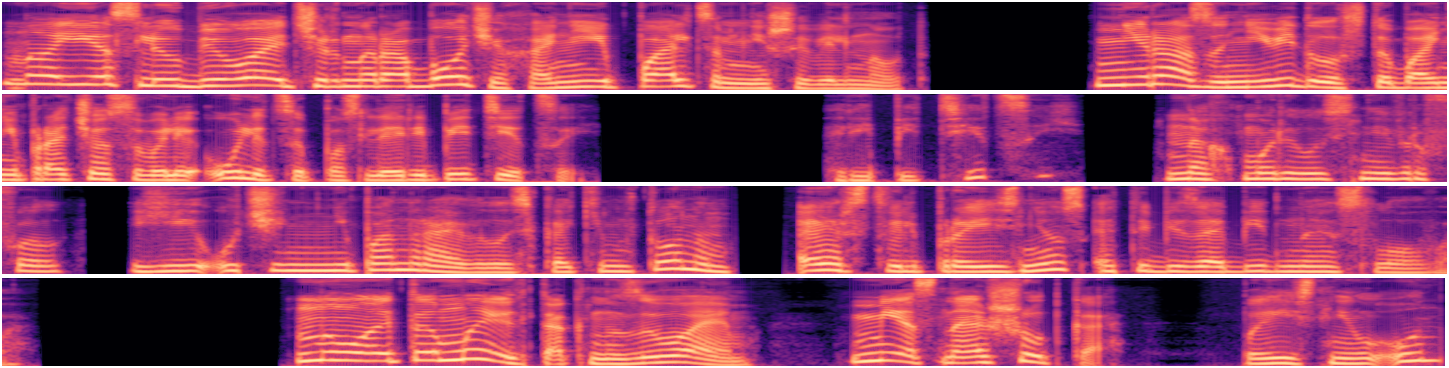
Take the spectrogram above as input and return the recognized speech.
Но если убивают чернорабочих, они и пальцем не шевельнут. Ни разу не видел, чтобы они прочесывали улицы после репетиций». «Репетиций?» — нахмурилась Неверфелл. Ей очень не понравилось, каким тоном Эрствель произнес это безобидное слово. «Ну, это мы их так называем. Местная шутка», — пояснил он,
